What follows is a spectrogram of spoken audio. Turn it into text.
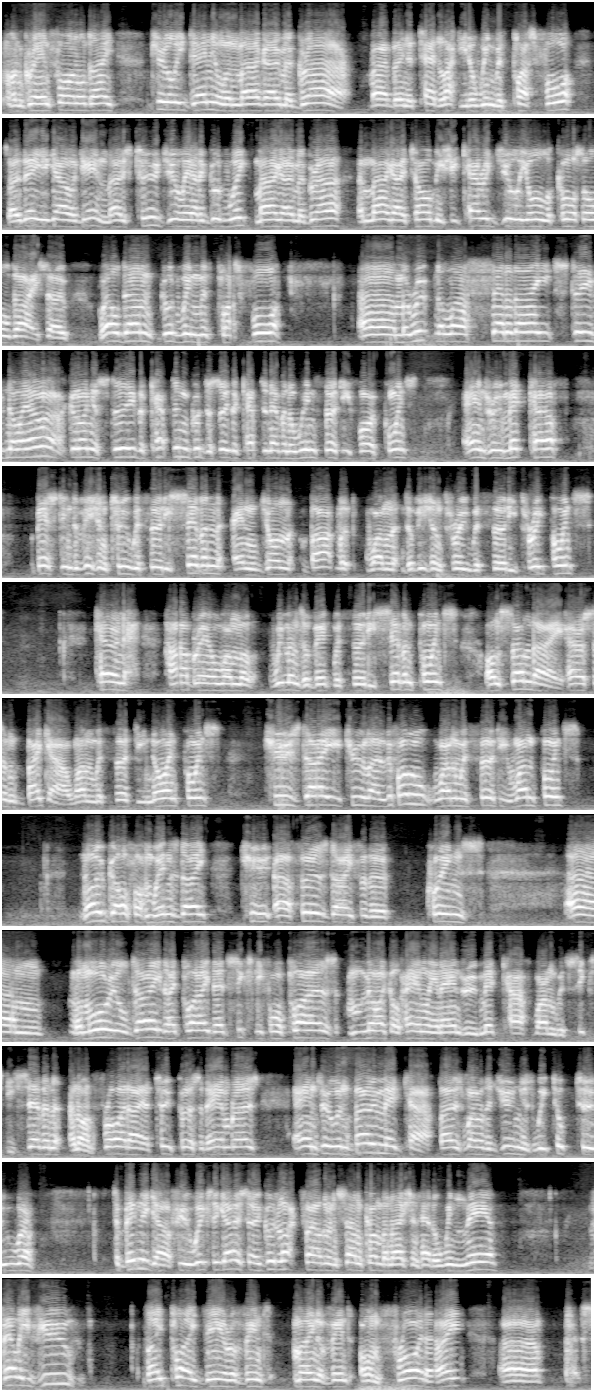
on grand final day, Julie Daniel and Margot McGrath may have been a tad lucky to win with plus four. So there you go again. Those two, Julie had a good week, Margot McGrath, and Margot told me she carried Julie all the course all day. So well done, good win with plus four. Uh, Mooroopna last Saturday, Steve Nyoa. Good on you, Steve. The captain. Good to see the captain having a win, 35 points. Andrew Metcalf, best in Division 2 with 37. And John Bartlett won Division 3 with 33 points. Karen Harbrow won the women's event with 37 points. On Sunday, Harrison Baker won with 39 points. Tuesday, Chula Lifo won with 31 points. No golf on Wednesday. uh, Thursday for the Queen's um, Memorial Day, they played. They had 64 players. Michael Hanley and Andrew Metcalf won with 67. And on Friday, a two-person Ambrose, Andrew and Bo Metcalf. Bo's one of the juniors we took to uh, to Bendigo a few weeks ago. So good luck, father and son combination had a win there. Valley View, they played their event, main event on Friday. Uh,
